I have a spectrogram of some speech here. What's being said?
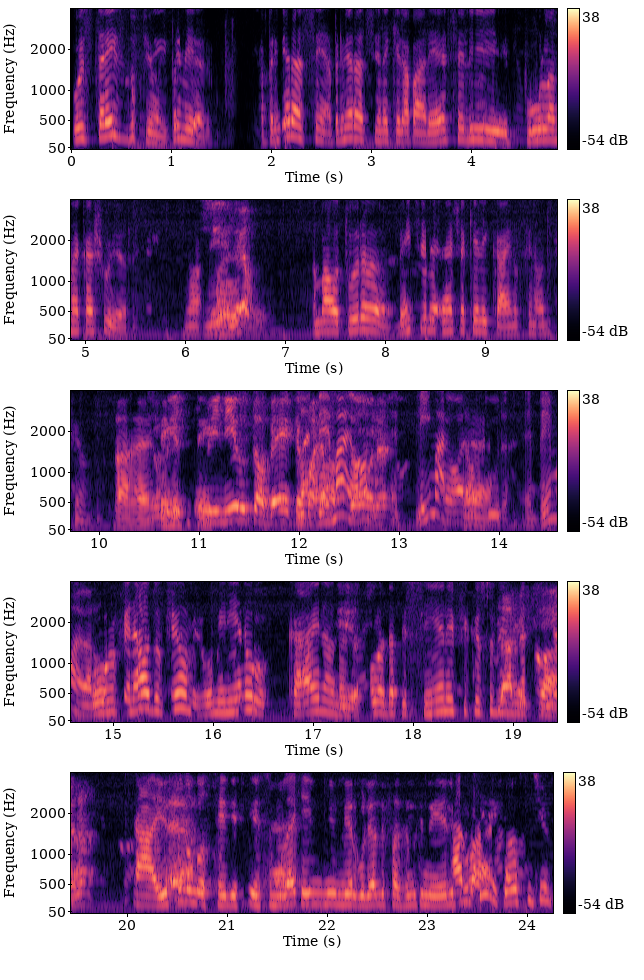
Os três do filme. Primeiro, a primeira cena, a primeira cena que ele aparece, ele pula na cachoeira. Sim, uma, eu lembro. Uma altura bem semelhante à que ele cai no final do filme. Tá, é, o tem o resistência. menino também tem Mas uma é bem relação, maior. né? É bem maior a É. altura. É bem maior a No final do filme, o menino cai na, na pula da piscina e fica Na submerso lá. piscina. Ah, isso É. eu não gostei desse esse moleque aí me mergulhando e fazendo que nem ele. Por Agora- quê? Qual é o sentido?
